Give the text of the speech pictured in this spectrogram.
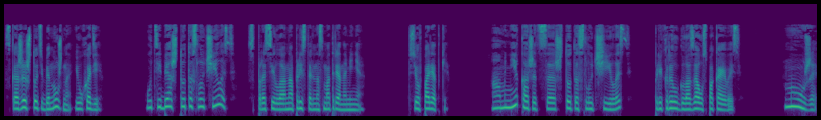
Скажи, что тебе нужно, и уходи». «У тебя что-то случилось?» — спросила она, пристально смотря на меня. «Все в порядке». «А мне кажется, что-то случилось». Прикрыл глаза, успокаиваясь. «Ну же,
